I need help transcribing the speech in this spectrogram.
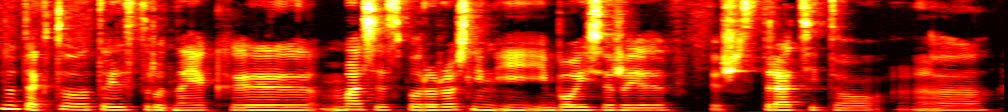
No tak, to, to jest trudne. Jak y, ma się sporo roślin i, i boi się, że je, wiesz, straci, to... Y,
